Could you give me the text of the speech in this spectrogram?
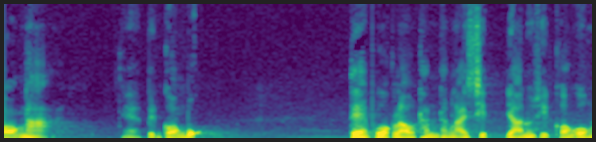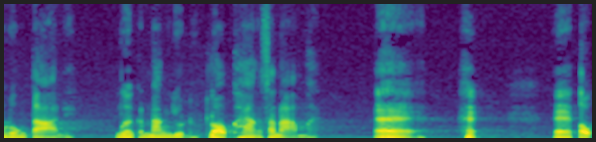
กองหน้าเป็นกองบก แต่พวกเราท่านทั้งหลายสิทธิานุสิทธิ์ขององค์หลวงตาเนี่ยเหมือนกันนั่งอยู่รอบข้างสนามตบ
